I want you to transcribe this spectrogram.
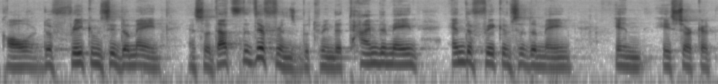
called the frequency domain. And so that's the difference between the time domain and the frequency domain in a circuit.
